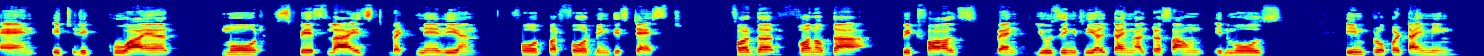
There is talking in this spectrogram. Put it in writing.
and it require more specialized veterinarian for performing this test. Further, one of the pitfalls when using real-time ultrasound involves improper timing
